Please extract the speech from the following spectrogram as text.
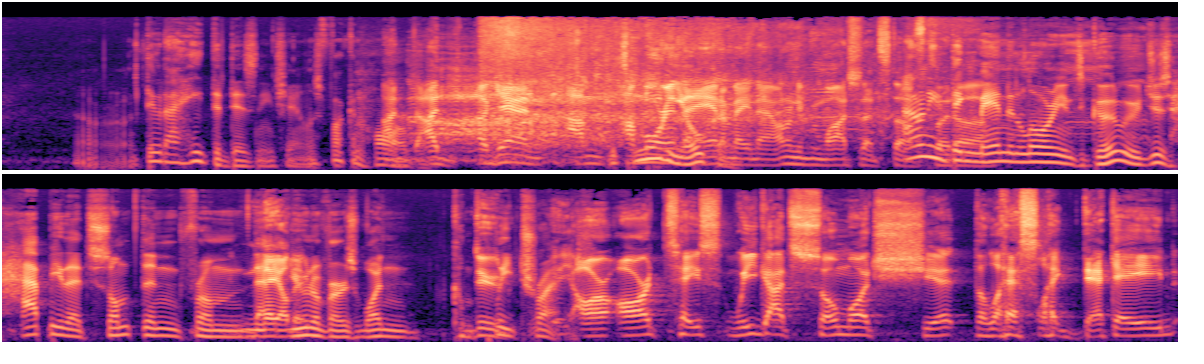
dude. I hate the Disney Channel. It's fucking I, horrible. I, again, I'm, It's I'm more into anime now. I don't even watch that stuff. I don't even but, think uh, Mandalorian's good. We were just happy that something from that Nailed it. universe wasn't complete dude, trash. Our our taste, we got so much shit the last like decade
